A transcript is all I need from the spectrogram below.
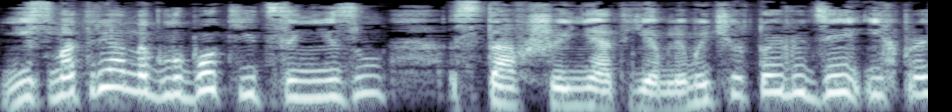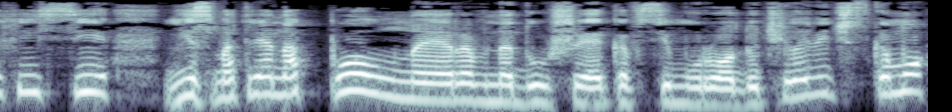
Несмотря на глубокий цинизм, ставший неотъемлемой чертой людей их профессии, несмотря на полное равнодушие ко всему роду человеческому,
